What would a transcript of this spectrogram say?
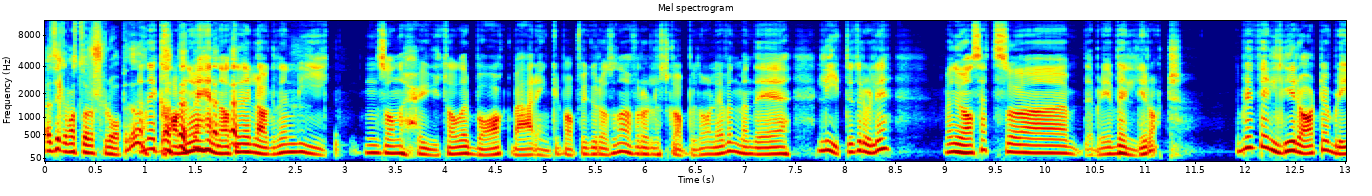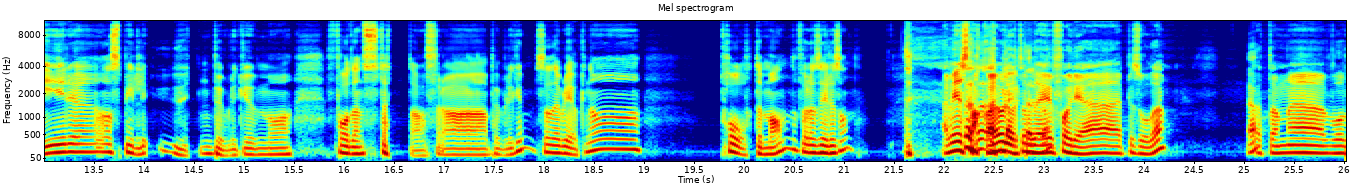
Vet ikke man står og slår på det. Da. det kan jo hende at de lagde en liten sånn høyttaler bak hver enkelt pappfigur også, da, for å skape noe leven, men det er lite trolig. Men uansett, så det blir veldig rart. Det blir veldig rart det blir eh, å spille uten publikum og få den støtta fra publikum. Så det blir jo ikke noe tolvte mann, for å si det sånn. Nei, vi snakka jo litt om det i forrige episode. Ja. Dette med hvor,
